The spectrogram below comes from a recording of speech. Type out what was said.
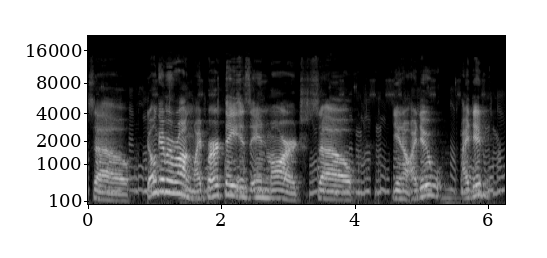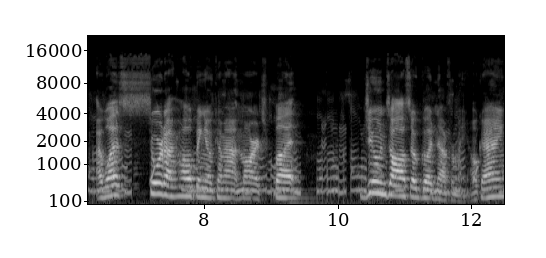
So, don't get me wrong, my birthday is in March, so, you know, I do, I did, I was sort of hoping it would come out in March, but June's also good enough for me, okay?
